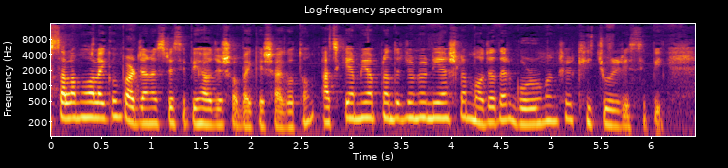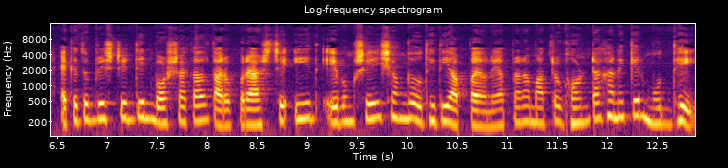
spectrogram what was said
আসসালামু আলাইকুম, পারজানাস রেসিপি হাউজে সবাইকে স্বাগতম। আজকে আমি আপনাদের জন্য নিয়ে আসলাম মজাদার গরুর মাংসের খিচুড়ি রেসিপি একে তো বৃষ্টির দিন, বর্ষাকাল, তার উপরে আসছে ঈদ এবং সেই সঙ্গে অতিথি আপ্যায়নে আপনারা মাত্র ঘণ্টা খানেকের মধ্যেই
